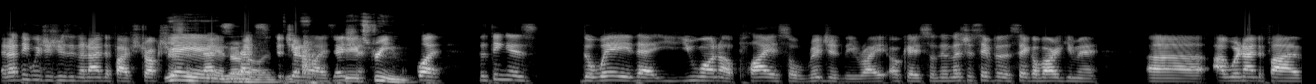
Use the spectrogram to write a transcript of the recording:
and I think we're just using the nine to five structure. Yeah, 'cause yeah, yeah. That's, No, that's no, the it's- generalization. The extreme. But the thing is, the way that you want to apply it so rigidly, right? Okay, so then let's just say, for the sake of argument, uh, I, we're nine to five.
